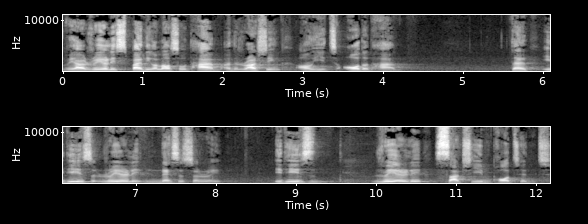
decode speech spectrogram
we are really spending a lot of time and rushing on it all the time, then it is really necessary. It is really such important.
